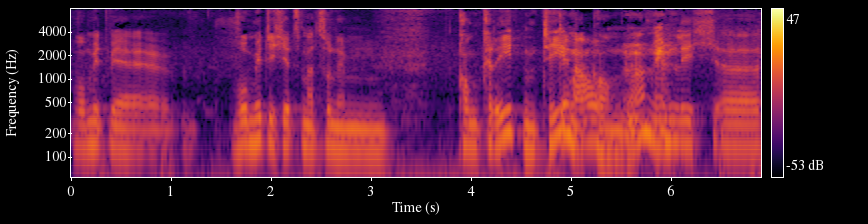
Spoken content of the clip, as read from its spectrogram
womit wir, womit ich jetzt mal zu einem konkreten Thema genau. komme, ne? nämlich äh,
